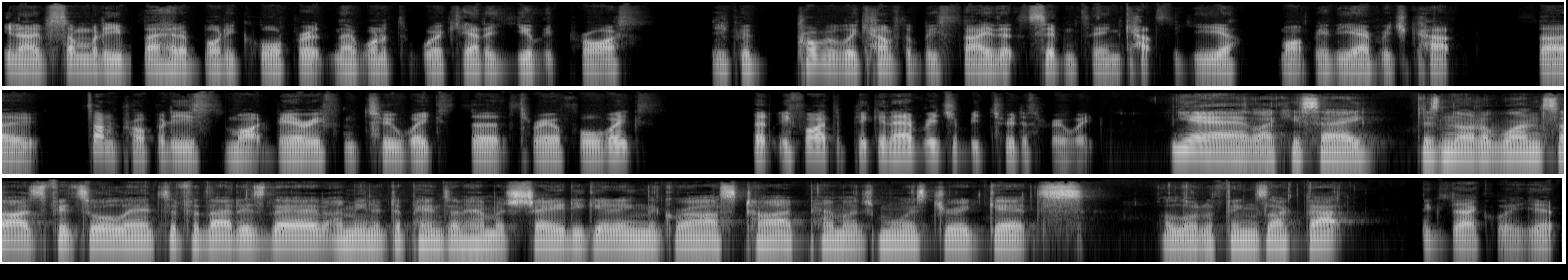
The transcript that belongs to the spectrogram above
you know, if somebody they had a body corporate and they wanted to work out a yearly price, you could probably comfortably say that 17 cuts a year might be the average cut. So some properties might vary from two weeks to three or four weeks. But if I had to pick an average, it'd be two to three weeks. Yeah, like you say, there's not a one size fits all answer for that, is there? I mean, it depends on how much shade you're getting, the grass type, how much moisture it gets, a lot of things like that. Exactly, yep.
